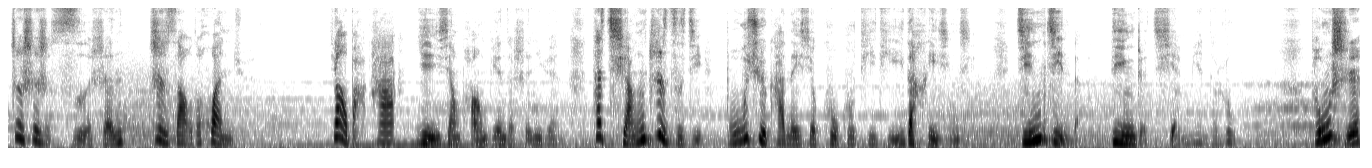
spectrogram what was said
这是死神制造的幻觉，要把他引向旁边的深渊。他强制自己不去看那些哭哭啼啼的黑猩猩，紧紧地盯着前面的路。同时，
